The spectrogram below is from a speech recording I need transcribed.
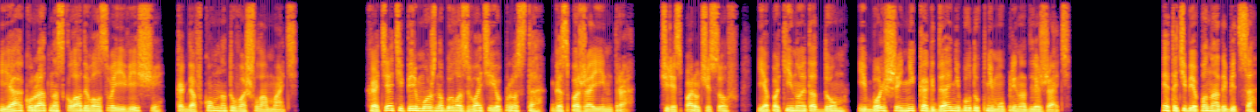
Я аккуратно складывал свои вещи, когда в комнату вошла мать. Хотя теперь можно было звать ее просто «Госпожа Интра». Через пару часов я покину этот дом и больше никогда не буду к нему принадлежать. Это тебе понадобится».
